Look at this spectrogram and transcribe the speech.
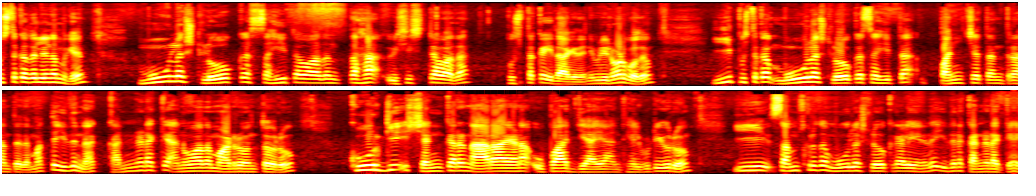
ಪುಸ್ತಕದಲ್ಲಿ ನಮಗೆ ಮೂಲ ಶ್ಲೋಕ ಸಹಿತವಾದಂತಹ ವಿಶಿಷ್ಟವಾದ ಪುಸ್ತಕ ಇದಾಗಿದೆ. ನೀವು ಇಲ್ಲಿ ನೋಡ್ಬೋದು, ಈ ಪುಸ್ತಕ ಮೂಲ ಶ್ಲೋಕ ಸಹಿತ ಪಂಚತಂತ್ರ ಅಂತ ಇದೆ. ಮತ್ತು ಇದನ್ನು ಕನ್ನಡಕ್ಕೆ ಅನುವಾದ ಮಾಡಿರುವಂಥವರು ಕೂರ್ಗಿ ಶಂಕರ ನಾರಾಯಣ ಉಪಾಧ್ಯಾಯ ಅಂತ ಹೇಳ್ಬಿಟ್ಟು ಇವರು ಈ ಸಂಸ್ಕೃತ ಮೂಲ ಶ್ಲೋಕಗಳೇನಿದೆ, ಇದನ್ನು ಕನ್ನಡಕ್ಕೆ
